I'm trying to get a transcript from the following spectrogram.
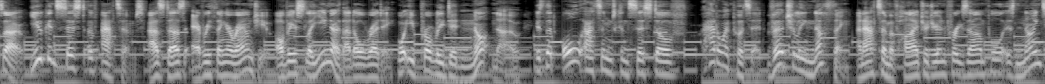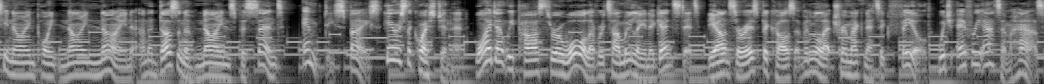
so, you consist of atoms, as does everything around you. Obviously, you know that already. What you probably did not know is that all atoms consist of how do I put it? Virtually nothing. An atom of hydrogen, for example, is 99.99 and a dozen of nines percent empty space. Here is the question then why don't we pass through a wall every time we lean against it? The answer is because of an electromagnetic field, which every atom has.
